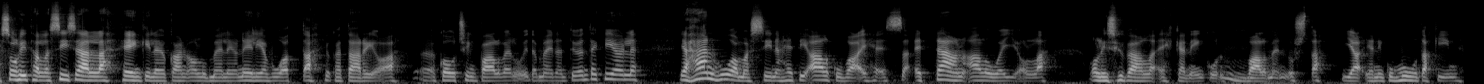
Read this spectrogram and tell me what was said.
Solitalla sisällä henkilö, joka on ollut meillä jo neljä vuotta, joka tarjoaa coaching-palveluita meidän työntekijöille. Ja hän huomasi siinä heti alkuvaiheessa, että tämä on alue, jolla olisi hyvä olla ehkä niin kuin mm. valmennusta ja, ja niin kuin muutakin,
